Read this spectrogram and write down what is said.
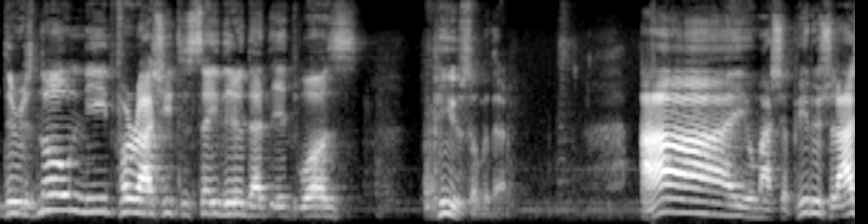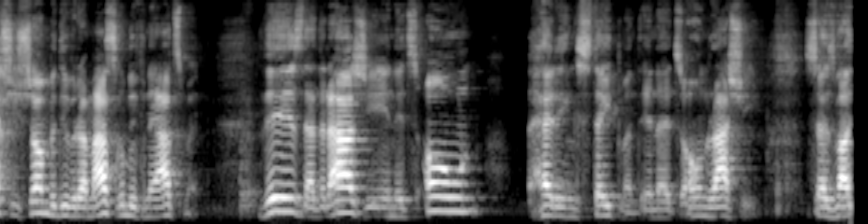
there is no need for Rashi to say there that it was pius over there. This that Rashi in its own heading statement in its own Rashi says. From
